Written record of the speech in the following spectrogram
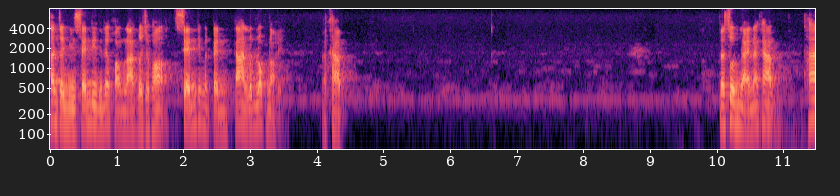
ท่านจะมีเซนส์ดีในเรื่องความรักโดยเฉพาะเซนส์ที่มันเป็นด้านลบๆหน่อยนะครับ แต่ส่วนใหญ่นะครับ ถ้า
